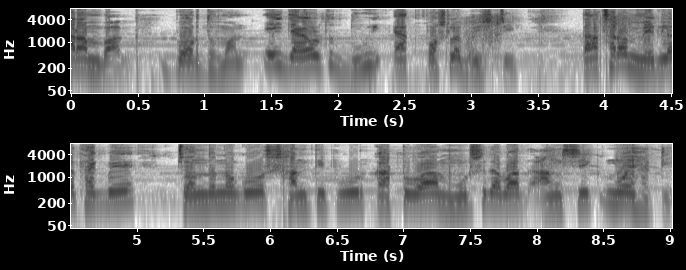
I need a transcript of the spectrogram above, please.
আরামবাগ, বর্ধমান। এই জায়গাগুলোতে দুই এক পশলা বৃষ্টি। তাছাড়া মেঘলা থাকবে চন্দননগর, শান্তিপুর, কাটোয়া, মুর্শিদাবাদ, আংশিক, নৈহাটি।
